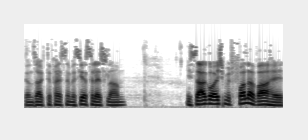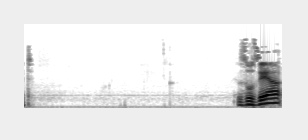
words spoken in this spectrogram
Dann sagte Feist der Messias Islam, ich sage euch mit voller Wahrheit, so sehr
